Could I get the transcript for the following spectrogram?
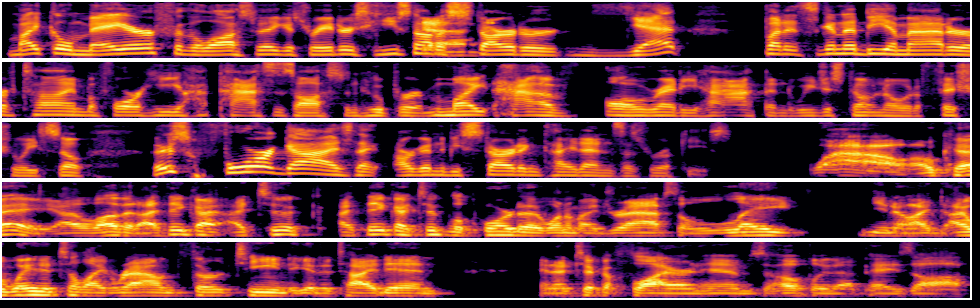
Michael Mayer for the Las Vegas Raiders. He's not yeah. a starter yet, but it's going to be a matter of time before he passes Austin Hooper. It might have already happened. We just don't know it officially. So there's four guys that are going to be starting tight ends as rookies. Wow. Okay. I love it. I think I, I took I think I took Laporta at one of my drafts a late, you know, I, I waited till like round 13 to get a tight end and I took a flyer on him. So hopefully that pays off.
